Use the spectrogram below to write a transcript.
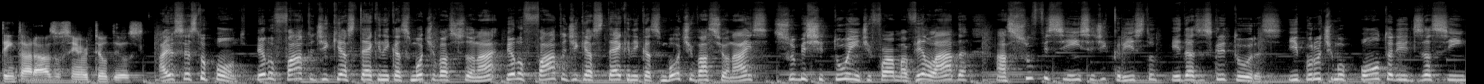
tentarás o Senhor teu Deus. Aí o sexto ponto, pelo fato de que as técnicas motivacionais, pelo fato de que as técnicas motivacionais substituem de forma velada a suficiência de Cristo e das Escrituras. E por último ponto, ele diz assim:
